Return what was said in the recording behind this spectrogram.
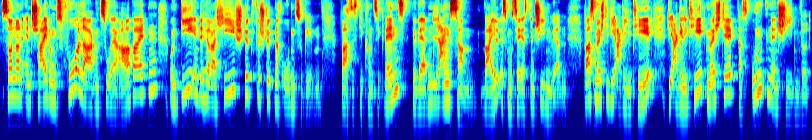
sondern Entscheidungsvorlagen zu erarbeiten und die in der Hierarchie Stück für Stück nach oben zu geben. Was ist die Konsequenz? Wir werden langsam, weil es muss ja erst entschieden werden. Was möchte die Agilität? Die Agilität möchte, dass unten entschieden wird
